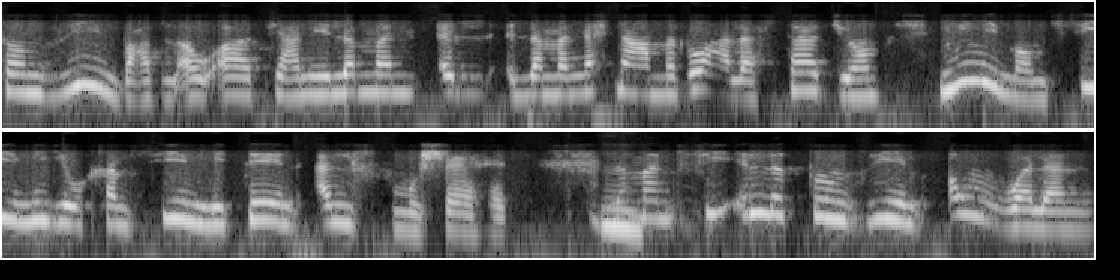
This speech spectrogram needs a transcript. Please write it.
تنظيم بعض الأوقات. يعني لما لما نحن عم نروح على استاديوم مينيموم في 150 200 ألف مشاهد. لما في قلة تنظيم اولا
